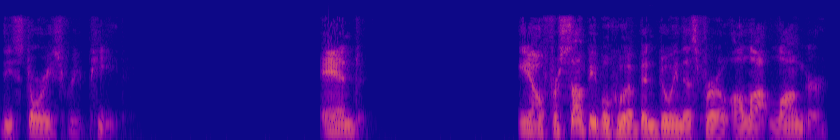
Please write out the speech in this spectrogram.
these stories repeat. And you know, for some people who have been doing this for a, a lot longer,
